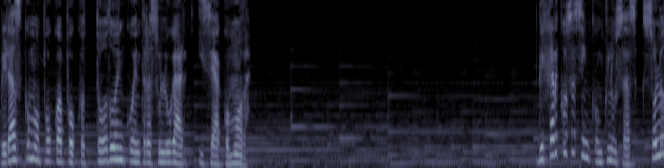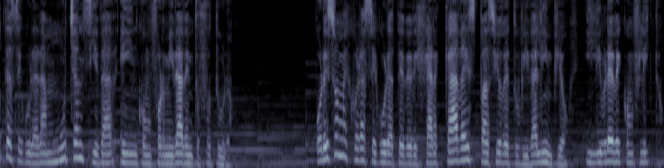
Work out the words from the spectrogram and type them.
verás como poco a poco todo encuentra su lugar y se acomoda. Dejar cosas inconclusas solo te asegurará mucha ansiedad e inconformidad en tu futuro. Por eso mejor asegúrate de dejar cada espacio de tu vida limpio y libre de conflicto.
